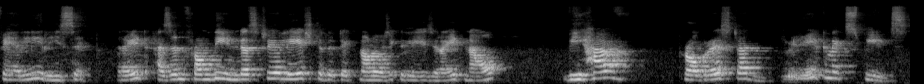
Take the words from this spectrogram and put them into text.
fairly recent right? As in from the industrial age to the technological age right now, we have progressed at breakneck speeds.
